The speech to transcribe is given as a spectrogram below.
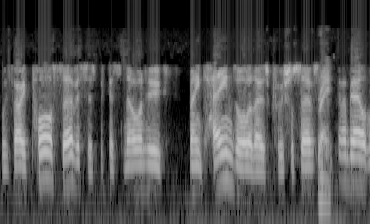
with very poor services because no one who maintains all of those crucial services Right. is going to be able to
